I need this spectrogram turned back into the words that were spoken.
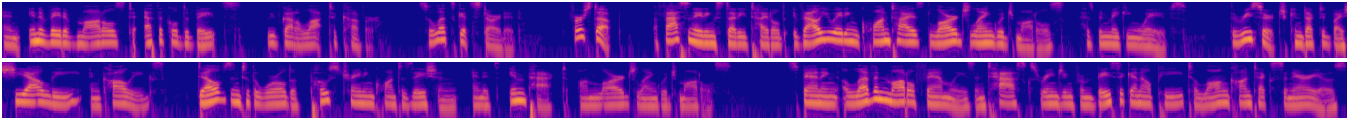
and innovative models to ethical debates, we've got a lot to cover. So let's get started. First up, a fascinating study titled Evaluating Quantized Large Language Models has been making waves. The research conducted by Xiao Li and colleagues delves into the world of post-training quantization and its impact on large language models. Spanning 11 model families and tasks ranging from basic NLP to long context scenarios,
